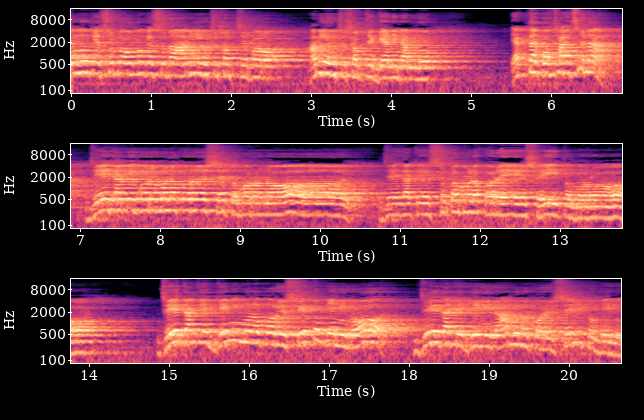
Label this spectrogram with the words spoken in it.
অমুকের ছোট অমুকের ছোট আমি হচ্ছে সবচেয়ে বড় আমি হচ্ছে সবচেয়ে জ্ঞানী গান্য একটা কথা আছে না, যে যাকে বড় মনে করে সে তো বড় নয়, যে যাকে ছোট মনে করে সেই তো বড়। যে যাকে জ্ঞানী মনে করে সে তো জ্ঞানী নয়, যে যাকে জ্ঞানী না মনে করে সেই তো জ্ঞানী,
